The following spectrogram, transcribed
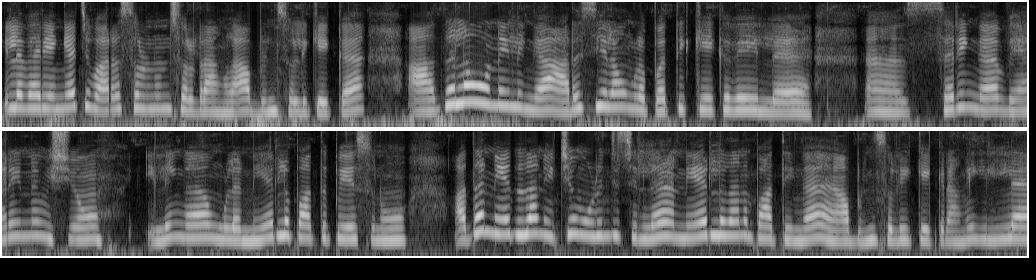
இல்லை வேறு எங்கேயாச்சும் வர சொல்லணும்னு சொல்கிறாங்களா அப்படின்னு சொல்லி கேட்க அதெல்லாம் ஒன்றும் இல்லைங்க. அரசியெல்லாம் உங்களை பற்றி கேட்கவே இல்லை. சரிங்க. வேறு என்ன விஷயம்? இல்லைங்க உங்களை நேரில் பார்த்து பேசணும். அதான் நேற்று தான் நிச்சயம் முடிஞ்சிச்சுல்ல நேரில் தானே பார்த்தீங்க? அப்படின்னு சொல்லி கேட்குறாங்க இல்லை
